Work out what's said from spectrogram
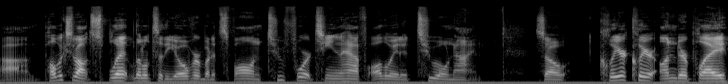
Um, public's about split, little to the over, but it's fallen 214 and a half all the way to 209. So clear, clear underplay.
